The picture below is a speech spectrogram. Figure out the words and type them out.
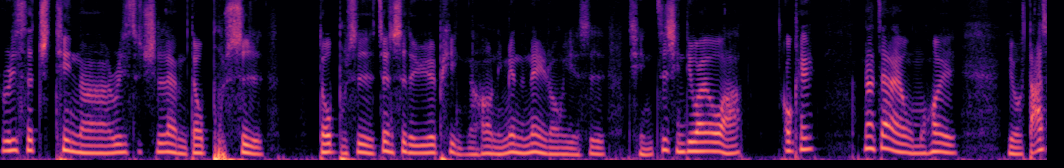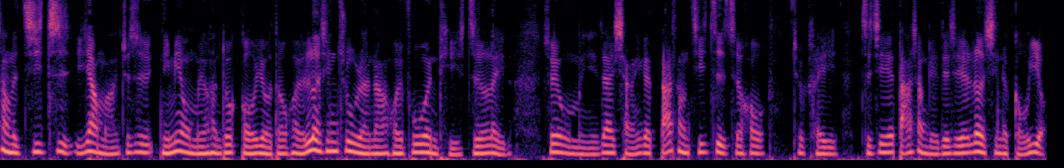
Research Team 啊，Research Lab 都不是。都不是正式的约聘，然后里面的内容也是请自行 DYO 啊。OK，那再来我们会有打赏的机制一样嘛，就是里面我们有很多狗友都会热心助人啊，回复问题之类的，所以我们也在想一个打赏机制之后就可以直接打赏给这些热心的狗友。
